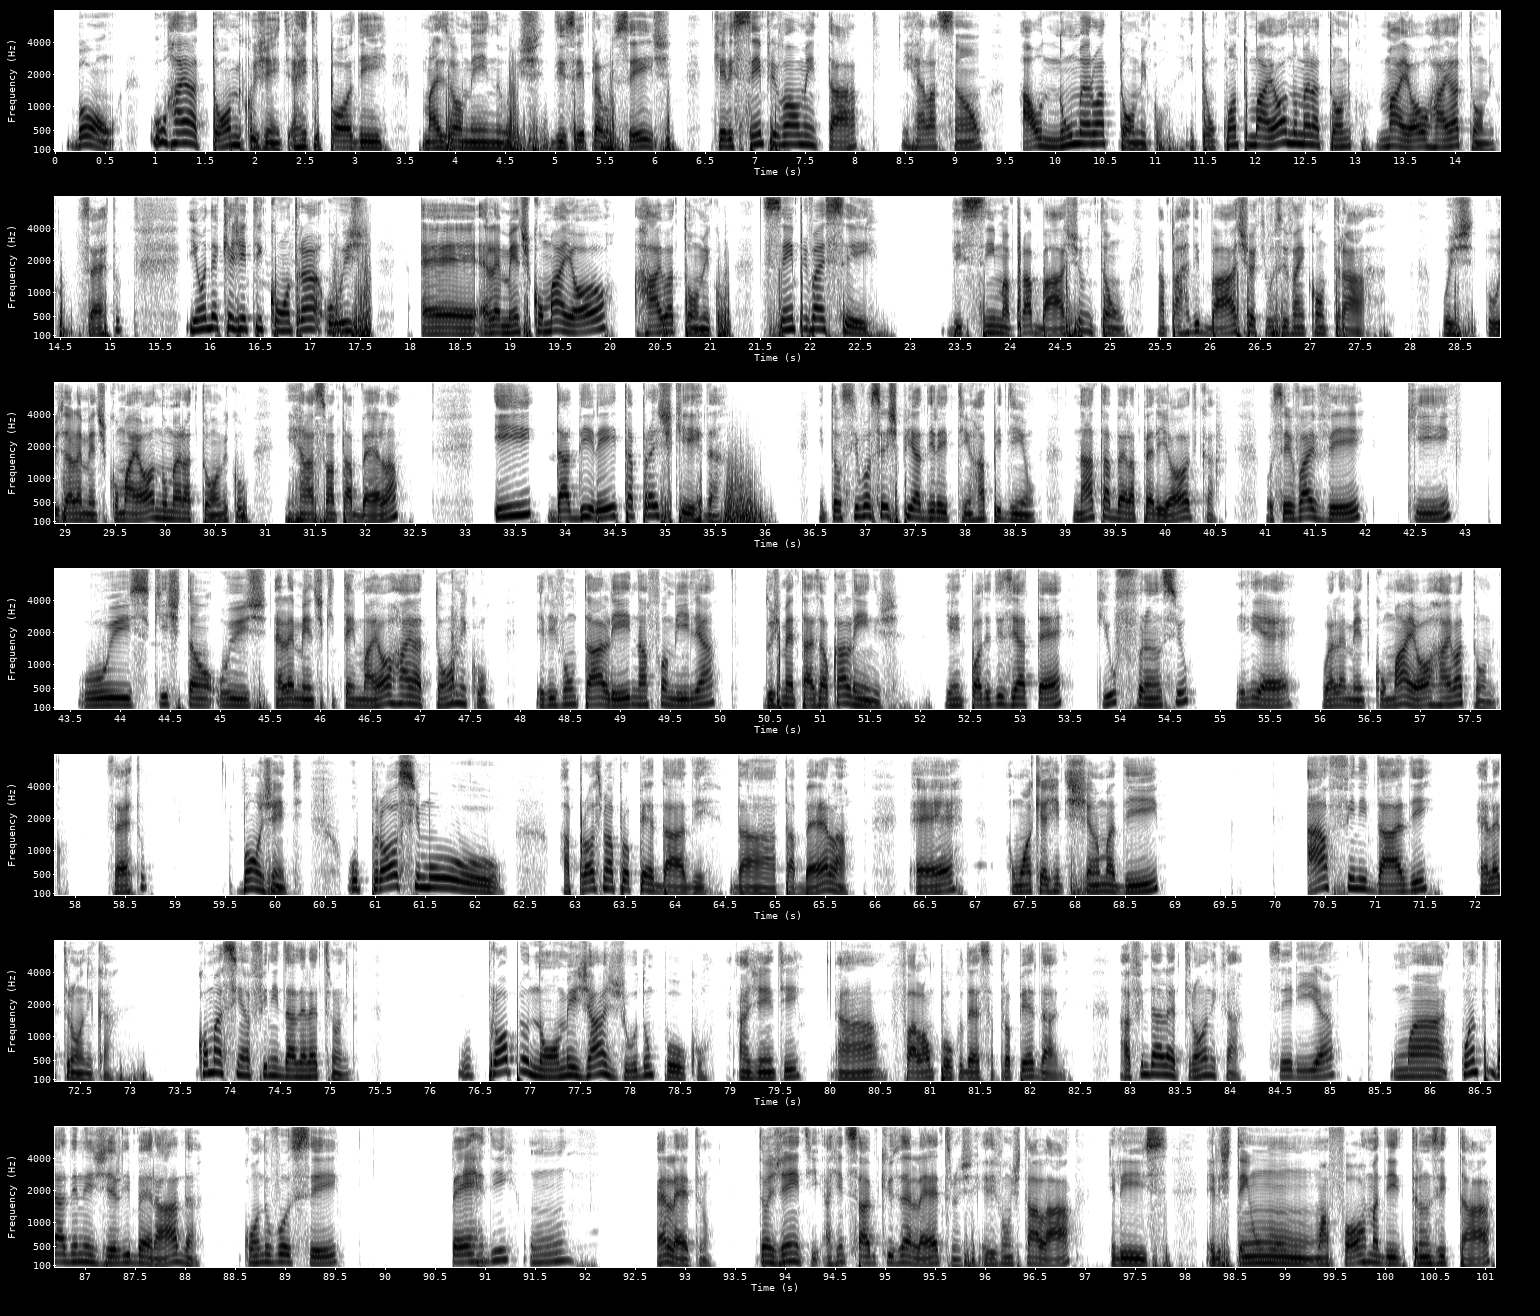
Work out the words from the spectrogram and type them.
Bom, o raio atômico, gente, a gente pode mais ou menos dizer para vocês que ele sempre vai aumentar em relação ao número atômico. Então, quanto maior o número atômico, maior o raio atômico, certo? E onde é que a gente encontra os é, elementos com maior raio atômico? Sempre vai ser de cima para baixo. Então, na parte de baixo é que você vai encontrar os, os elementos com maior número atômico em relação à tabela e da direita para a esquerda. Então, se você espiar direitinho, rapidinho, na tabela periódica, você vai ver que os que estão, os elementos que têm maior raio atômico, eles vão estar ali na família dos metais alcalinos. E a gente pode dizer até que o frâncio, ele é o elemento com maior raio atômico certo? Bom, gente, o próximo a próxima propriedade da tabela é uma que a gente chama de afinidade eletrônica. Como assim afinidade eletrônica? O próprio nome já ajuda um pouco a gente a falar um pouco dessa propriedade. A afinidade eletrônica seria uma quantidade de energia liberada quando você perde um elétron. Então, gente, a gente sabe que os elétrons eles vão estar lá, eles, eles têm um, uma forma de transitar,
